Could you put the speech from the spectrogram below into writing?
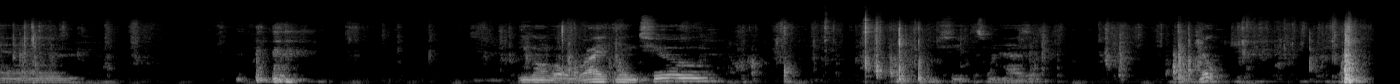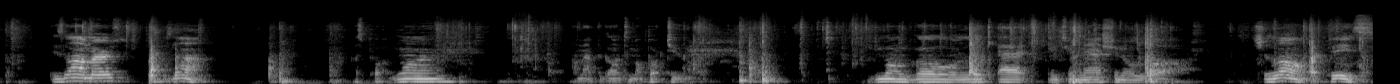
And you're gonna go right into see if this one has it. Nope. Islamers. Islam. Part one. I'm gonna have to go into my part two. We're gonna go look at international law. Shalom. Peace.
